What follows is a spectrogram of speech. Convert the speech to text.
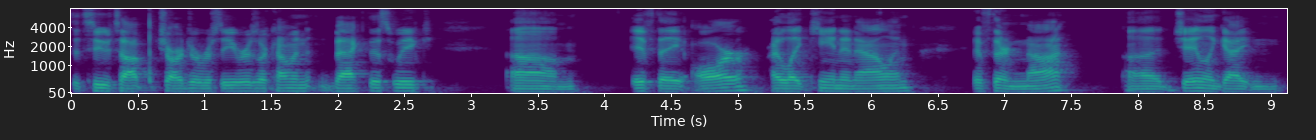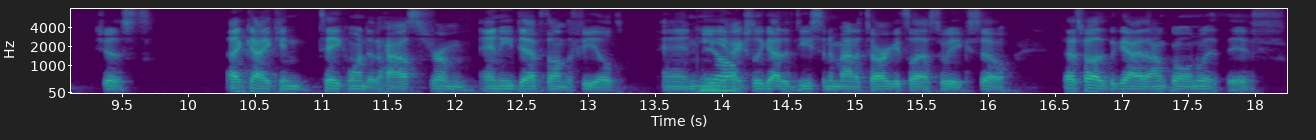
the two top Charger receivers are coming back this week. Um, if they are, I like Keenan Allen. If they're not, uh, Jalen Guyton just that guy can take one to the house from any depth on the field, and he actually got a decent amount of targets last week. So that's probably the guy that I'm going with if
